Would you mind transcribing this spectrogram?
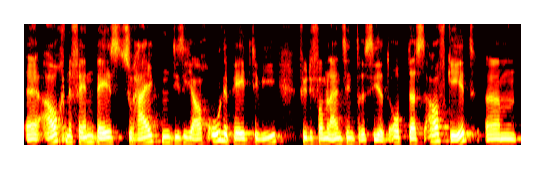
äh, auch eine Fanbase zu halten, die sich auch ohne Pay-TV für die Formel 1 interessiert. Ob das aufgeht, ähm,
